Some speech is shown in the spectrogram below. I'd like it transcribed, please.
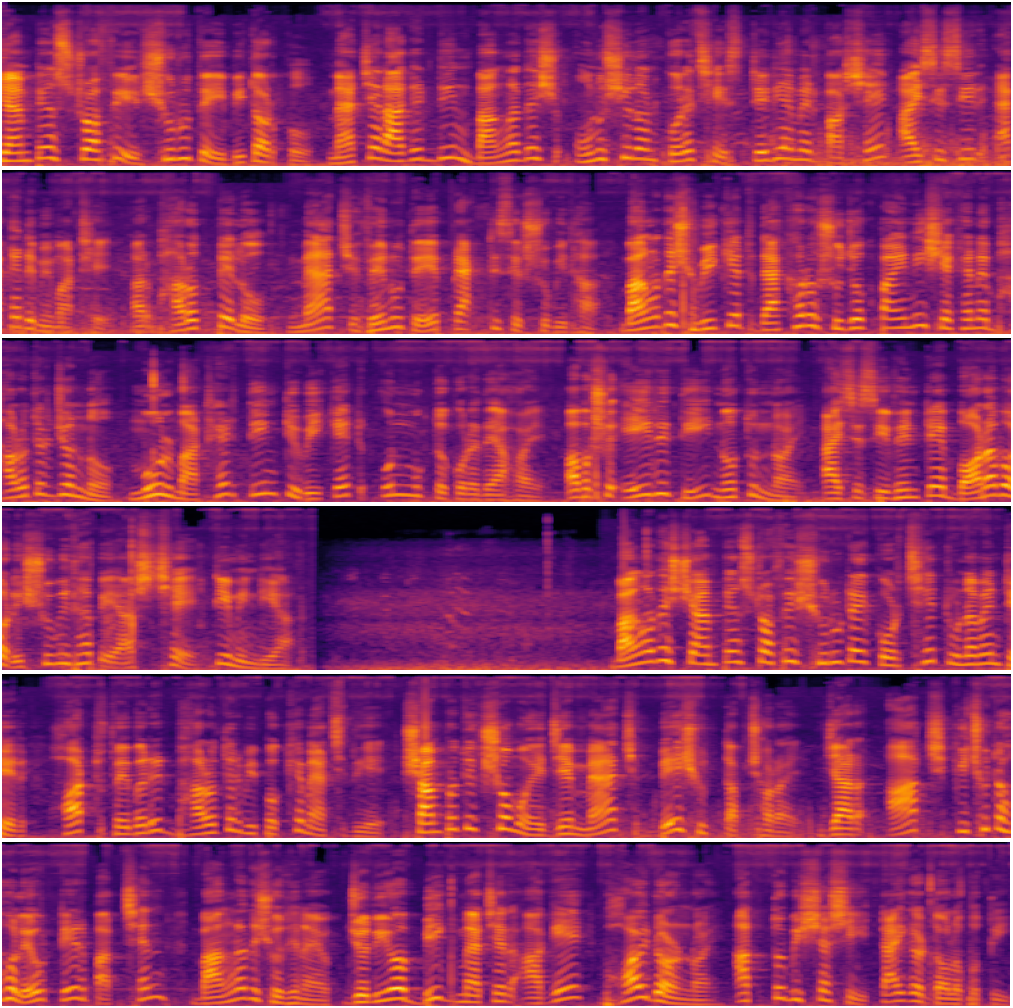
Champions ট্রফির শুরুতেই বিতর্ক। ম্যাচের আগের দিন বাংলাদেশ অনুশীলন করেছে স্টেডিয়ামের পাশে আইসিসির একাডেমি মাঠে। আর ভারত পেল ম্যাচ ভেন্যুতে প্র্যাকটিসের সুবিধা। বাংলাদেশ উইকেট দেখারও সুযোগ পায়নি, সেখানে ভারতের জন্য মূল মাঠের তিনটি উইকেট উন্মুক্ত করে দেয়া হয়। অবশ্য এই রীতি নতুন নয়। আইসিসি ইভেন্টে বরাবরই সুবিধা পেয়ে আসছে team India. Bangladesh champions trophy শুরুটাই করছে টুর্নামেন্টের হট ফেভারিট ভারতের বিপক্ষে ম্যাচ দিয়ে। সাম্প্রতিক সময়ে যে ম্যাচ বেশ উত্তাপ ছড়ায়, যার আজ কিছুটা হলেও টের পাচ্ছেন বাংলাদেশ অধিনায়ক। যদিও বিগ ম্যাচের আগে ভয় ডর নয়, আত্মবিশ্বাসী টাইগার দলপতি।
